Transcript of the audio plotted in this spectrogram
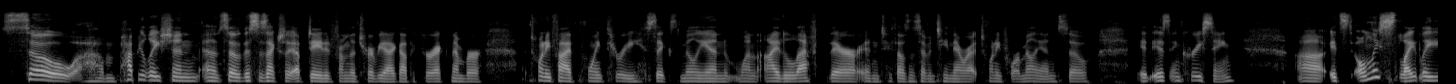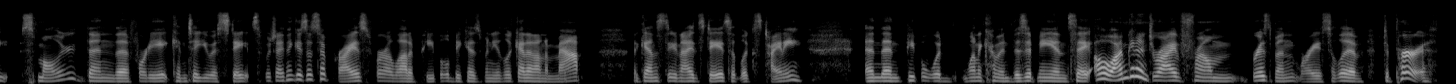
So um, population, uh, so this is actually updated from the trivia. I got the correct number, 25.36 million. When I left there in 2017, they were at 24 million. So it is increasing. Uh, it's only slightly smaller than the 48 contiguous states, which I think is a surprise for a lot of people because when you look at it on a map against the United States, it looks tiny. And then people would want to come and visit me and say, Oh, I'm going to drive from Brisbane, where I used to live, to Perth.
